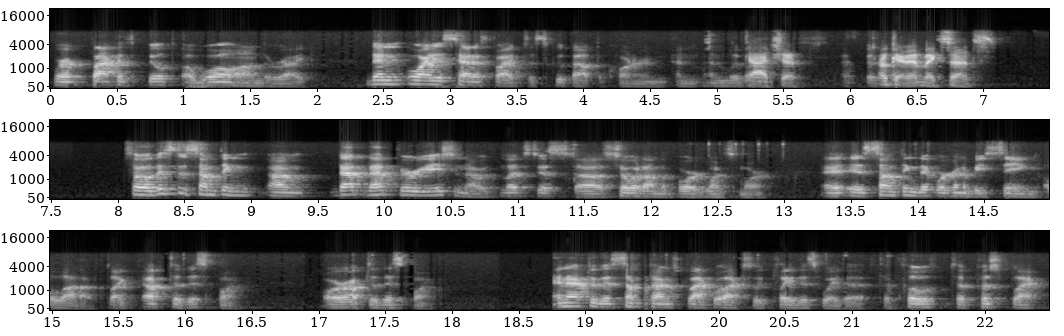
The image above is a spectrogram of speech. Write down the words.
where black has built a wall on the right, then white is satisfied to scoop out the corner and, and, and live. Gotcha. Okay, that makes sense. So this is something um, that that variation. Now let's just uh, show it on the board once more. Is something that we're going to be seeing a lot of, like up to this point, or up to this point. And after this, sometimes black will actually play this way to, to close to push black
